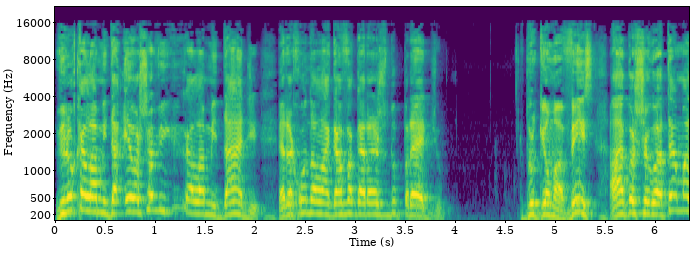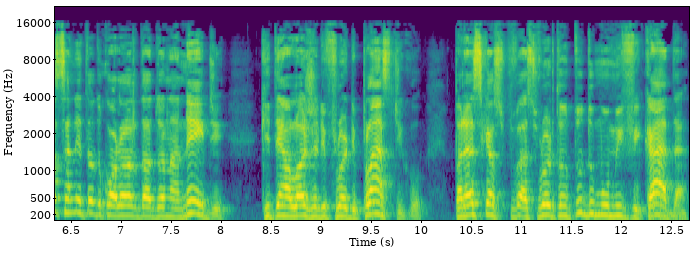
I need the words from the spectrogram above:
Virou calamidade. Eu achava que calamidade era quando alagava a garagem do prédio. Porque uma vez a água chegou até a maçaneta do Corolla da dona Neide, que tem a loja de flor de plástico. Parece que as, as flores estão tudo mumificadas.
